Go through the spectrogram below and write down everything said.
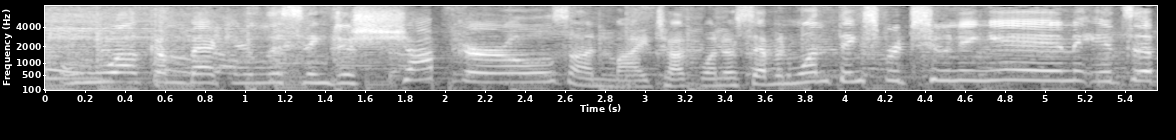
Welcome back. You're listening to Shop Girls on My Talk 1071. Thanks for tuning in. It's a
